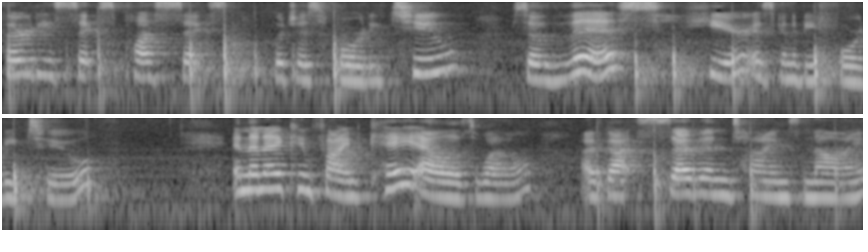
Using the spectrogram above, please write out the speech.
36 plus 6, which is 42. So this here is going to be 42. And then I can find KL as well. I've got 7 times 9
